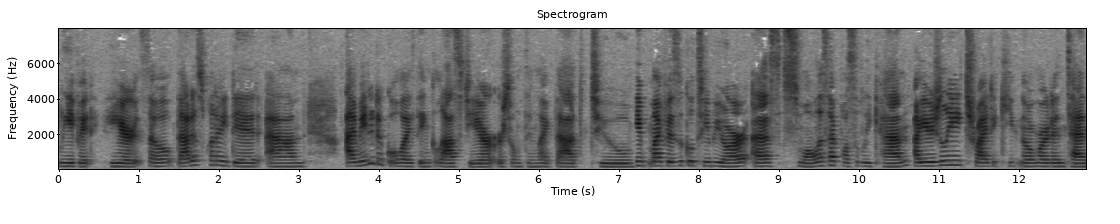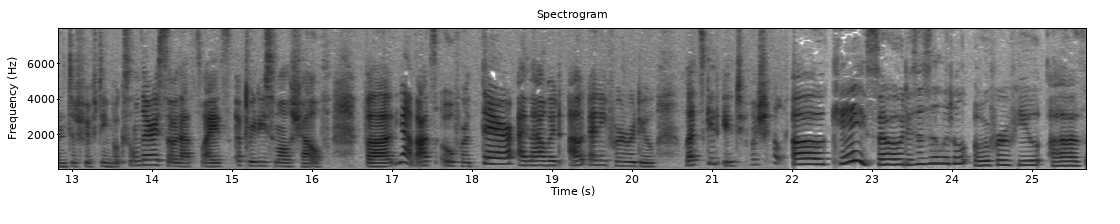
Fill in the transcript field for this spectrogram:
leave it here. So that is what I did and I made it a goal I think last year or something like that to keep my physical TBR as small as I possibly can. I usually try to keep no more than 10 to 15 books on there so that's why it's a pretty small shelf. But yeah, that's over there and now without any further ado, let's get into my shelf. Okay, so this is a little overview of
